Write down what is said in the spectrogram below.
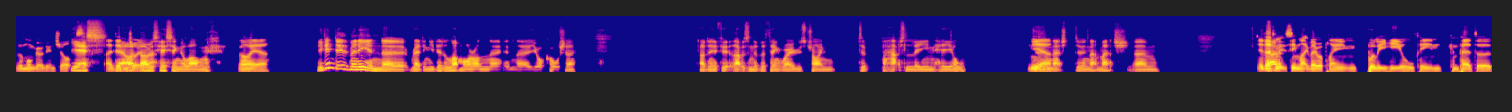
the Mongolian shots. Yes, I did yeah, enjoy I, that. was hissing along. Oh yeah. He didn't do many in uh, Reading. He did a lot more on uh, in the York Hall show. I don't know if it, that was another thing where he was trying to perhaps lean heel Yeah. during that during that match. Um, It definitely seemed like they were playing bully heel team compared to.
